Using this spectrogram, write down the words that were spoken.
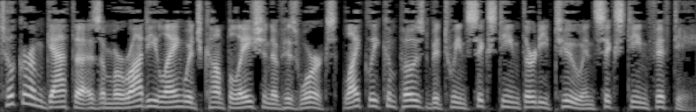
Tukaram Gatha is a Marathi language compilation of his works, likely composed between 1632 and 1650.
